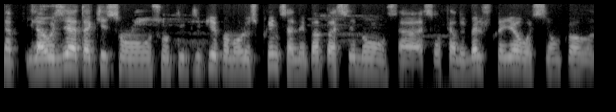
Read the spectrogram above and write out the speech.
a, a osé attaquer son, son coéquipier pendant le sprint, ça n'est pas passé. Bon, ça, ça faire de belles frayeurs aussi encore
